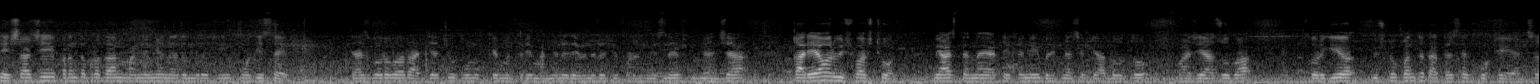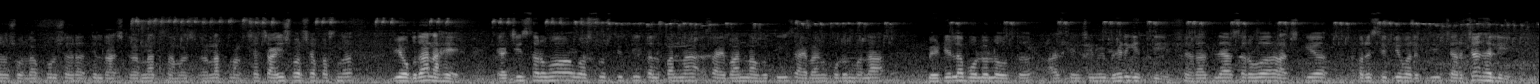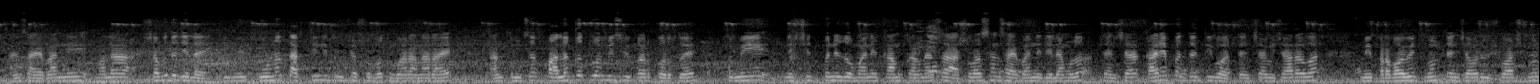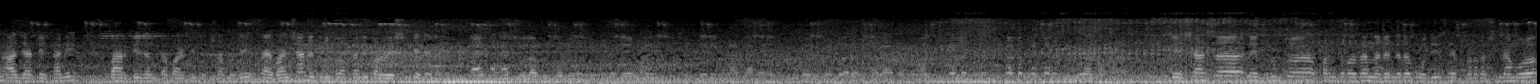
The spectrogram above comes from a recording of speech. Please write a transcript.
देशाचे पंतप्रधान माननीय नरेंद्रजी मोदी साहेब त्याचबरोबर राज्याचे उपमुख्यमंत्री माननीय देवेंद्रजी फडणवीस साहेब यांच्या कार्यावर विश्वास ठेवून मी आज त्यांना या ठिकाणी भेटण्यासाठी आलो होतो. माझे आजोबा स्वर्गीय विष्णुपंत तात्यासाहेब कोठे यांचं सोलापूर शहरातील राजकारणात समाजकारणात मागच्या चाळीस वर्षापासून योगदान आहे. याची सर्व वस्तुस्थिती कल्पना साहेबांना होती. साहेबांकडून मला भेटीला बोलवलं होतं. आज त्यांची मी भेट घेतली. शहरातल्या सर्व राजकीय परिस्थितीवरती चर्चा झाली आणि साहेबांनी मला शब्द दिला आहे की मी पूर्ण ताकदीने तुमच्यासोबत उभा राहणार आहे. आणि तुमचं पालकत्व मी स्वीकार करतोय. तुम्ही निश्चितपणे जोमाने काम करण्याचं आश्वासन साहेबांनी दिल्यामुळं त्यांच्या कार्यपद्धतीवर त्यांच्या विचारावर मी प्रभावित होऊन त्यांच्यावर विश्वास ठेवून आज या ठिकाणी भारतीय जनता पार्टी पक्षामध्ये साहेबांच्या नेतृत्वाखाली प्रवेश केलेला आहे. काय सांगा सोलापूरच्या. देशाचं नेतृत्व पंतप्रधान नरेंद्र मोदी साहेब करत असल्यामुळं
